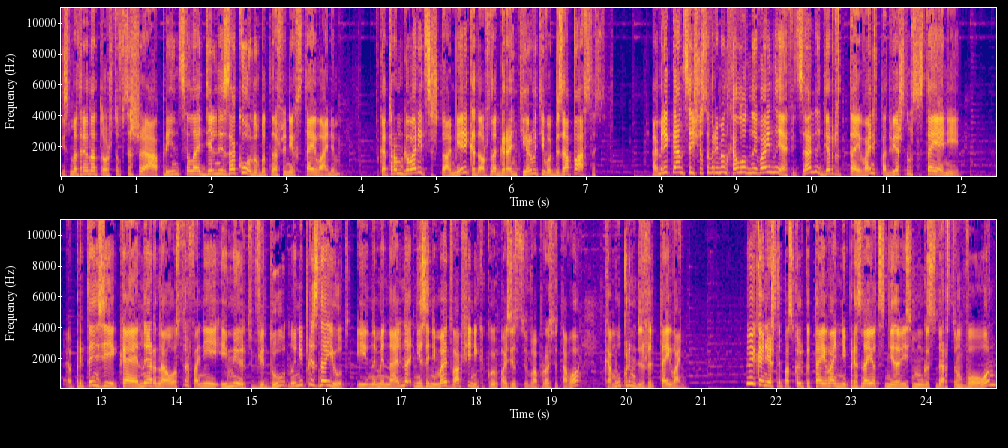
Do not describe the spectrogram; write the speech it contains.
Несмотря на то, что в США принят целый отдельный закон об отношениях с Тайванем, в котором говорится, что Америка должна гарантировать его безопасность. Американцы еще со времен Холодной войны официально держат Тайвань в подвешенном состоянии, Претензии КНР на остров они имеют в виду, но не признают и номинально не занимают вообще никакую позицию в вопросе того, кому принадлежит Тайвань. Ну и, конечно, поскольку Тайвань не признается независимым государством в ООН,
